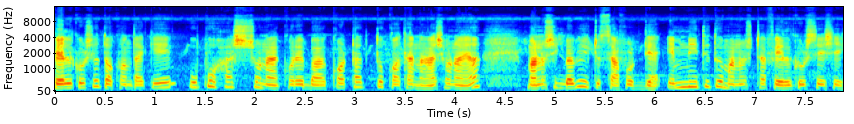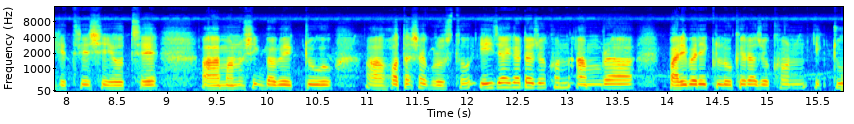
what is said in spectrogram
ফেল করছে, তখন তাকে উপহাস্য না করে বা কটাত্ম কথা না শোনায়া, মানসিকভাবে একটু সাপোর্ট দেয়া। এমনিতে তো মানুষটা ফেল করছে, সেক্ষেত্রে সে হচ্ছে মানসিকভাবে একটু হতাশাগ্রস্ত। এই জায়গাটা যখন আমরা পারিবারিক লোকেরা যখন একটু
